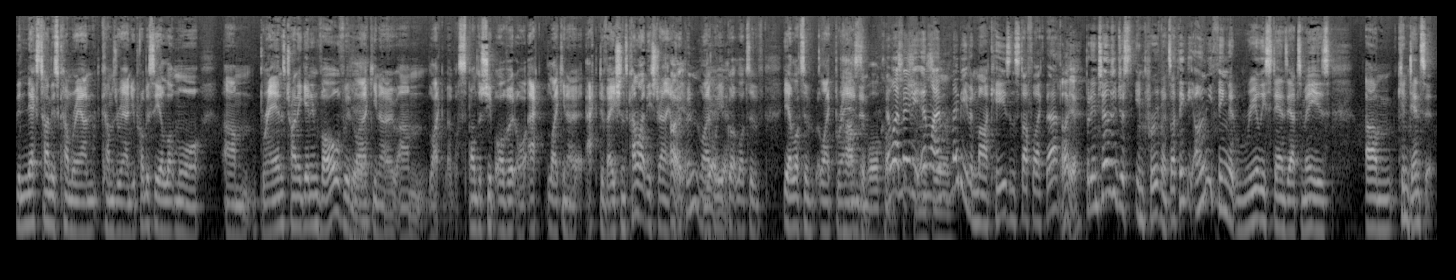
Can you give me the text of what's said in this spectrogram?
the next time this come around comes around, you'll probably see a lot more um, brands trying to get involved with Yeah. like you know um, like a sponsorship of it or act like you know activations, kind of like the Australian Oh, yeah. Open, like Yeah, where you've yeah. got lots of yeah, lots of like brand and, and like maybe and like yeah. maybe even marquees and stuff like that. Oh, yeah. But in terms of just improvements, I think the only thing that really stands out to me is um, condense it.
